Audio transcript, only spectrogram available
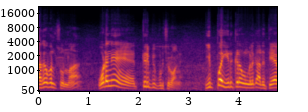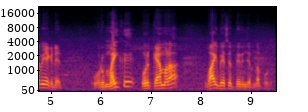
தகவல் சொன்னால் உடனே திருப்பி பிடிச்சிருவாங்க. இப்போ இருக்கிறவங்களுக்கு அது தேவையே கிடையாது. ஒரு மைக்கு ஒரு கேமரா வாய் பேச தெரிஞ்சிருந்தால் போதும்.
